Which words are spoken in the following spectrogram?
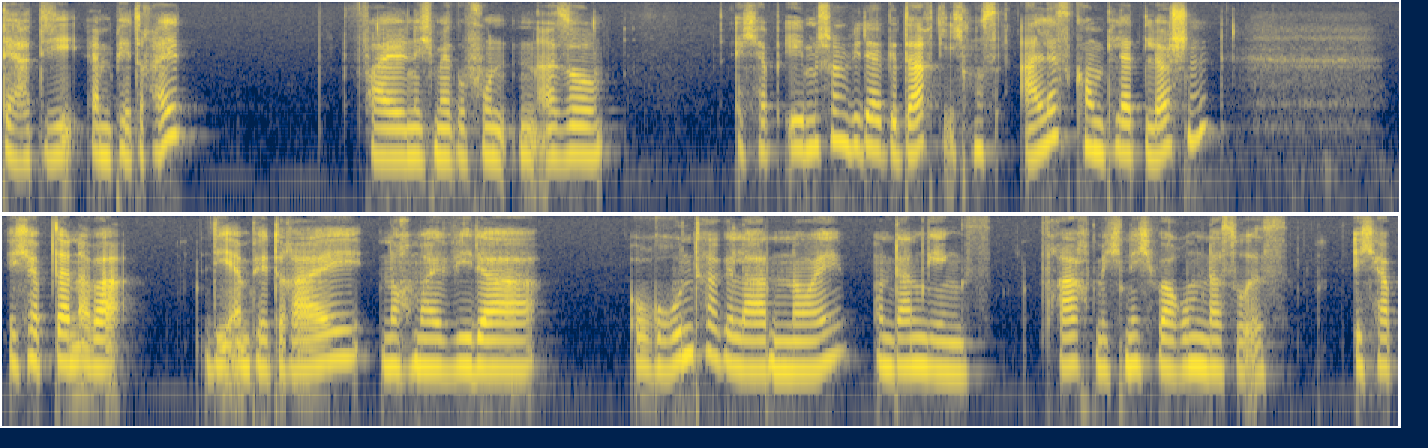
der hat die MP3-File nicht mehr gefunden. Also ich habe eben schon wieder gedacht, ich muss alles komplett löschen. Ich habe dann aber die MP3 nochmal wieder runtergeladen neu und dann ging's. Fragt mich nicht, warum das so ist. Ich habe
